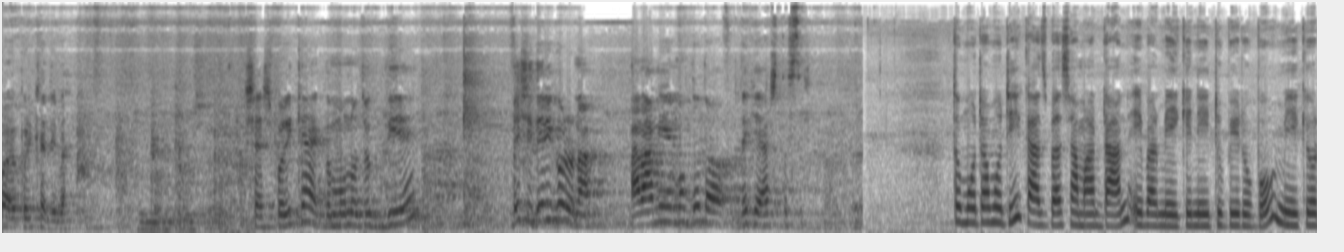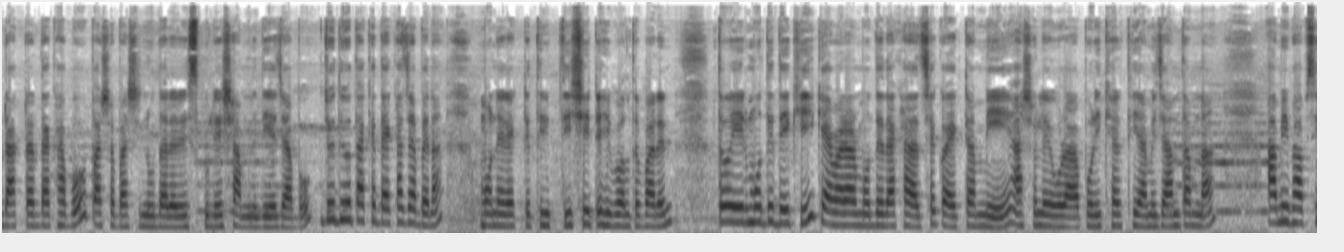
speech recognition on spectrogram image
সুন্দরভাবে পরীক্ষা দিবা। শেষ পরীক্ষা, একদম মনোযোগ দিয়ে। বেশি দেরি করো না। আর আমি এর মধ্যে তো দেখি আসতেছি। তো মোটামুটি কাজ বাজ আমার ডান। এবার মেয়েকে নিয়ে একটু বেরোবো মেয়েকেও ডাক্তার দেখাবো। পাশাপাশি নুদারের স্কুলের সামনে দিয়ে যাব। যদিও তাকে দেখা যাবে না। মনের একটা তৃপ্তি সেটাই বলতে পারেন। তো এর মধ্যে দেখি, ক্যামেরার মধ্যে দেখা যাচ্ছে কয়েকটা মেয়ে। আসলে ওরা পরীক্ষার্থী, আমি জানতাম না। আমি ভাবছি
